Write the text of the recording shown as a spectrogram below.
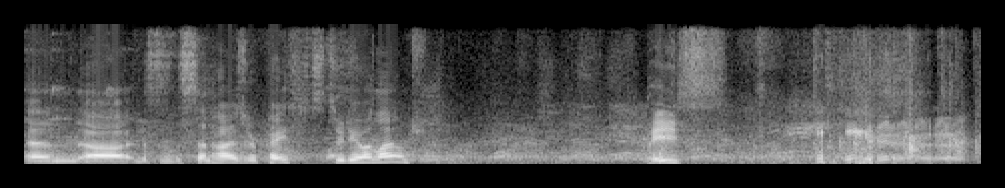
and uh, this is the Sennheiser Paste Studio and Lounge. Peace.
